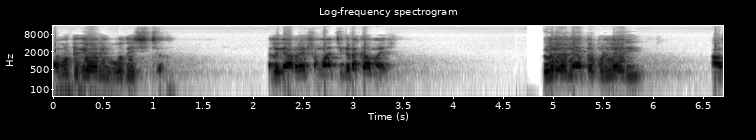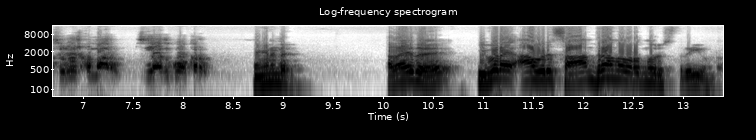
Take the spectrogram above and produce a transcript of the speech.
അങ്ങോട്ട് കയറി ഉപദേശിച്ചത്. അല്ലെങ്കിൽ ആ റേഷൻ വാങ്ങിച്ച് കിടക്കാമായിരുന്നു. വിവരമില്ലാത്ത പിള്ളേര് ആ സുരേഷ് കുമാറും സിയാദ് കോക്കറും എങ്ങനെയുണ്ട് അതായത് ഇവിടെ ആ ഒരു സാന്ദ്ര എന്ന് പറയുന്ന ഒരു സ്ത്രീയുണ്ട്.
